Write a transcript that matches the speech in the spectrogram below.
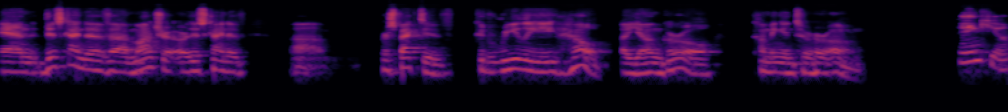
and this kind of uh, mantra or this kind of um, perspective could really help a young girl coming into her own Thank you.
